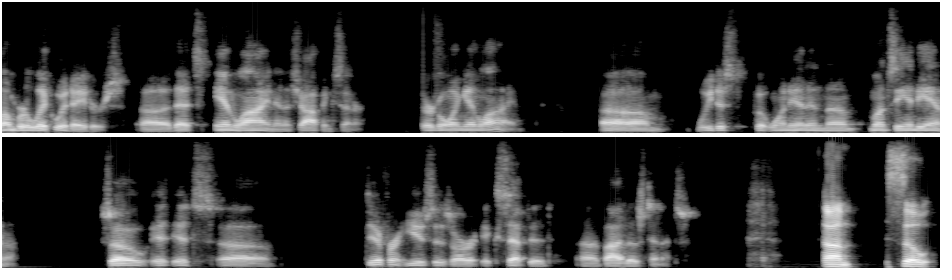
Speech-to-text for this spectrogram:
lumber liquidators uh, that's in line in a shopping center? They're going in line. Um, we just put one in in uh, Muncie, Indiana. So it, it's uh, different uses are accepted uh, by those tenants. Um, so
